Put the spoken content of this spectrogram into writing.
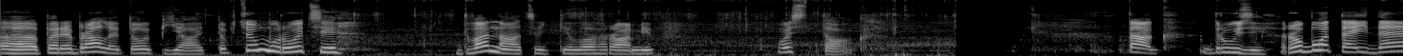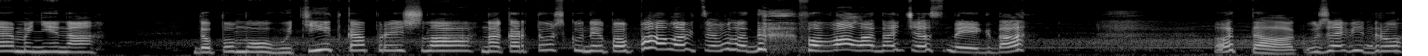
е, перебрали, то 5. То в цьому році 12 кілограмів. Ось так. Так, друзі, робота йде мені на допомогу. Тітка прийшла, на картошку не попала в цьому году, попала на часник, да? Отак. Уже відро,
